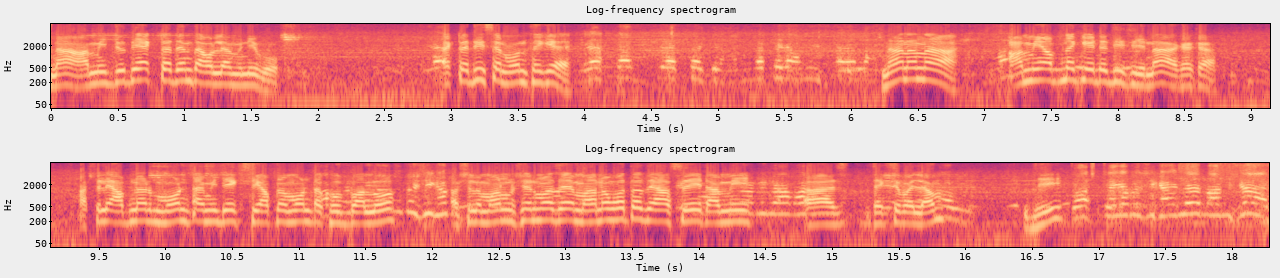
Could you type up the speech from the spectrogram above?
না, আমি যদি একটা দেন তাহলে আমি নিব। একটা দিছেন মন থেকে? না না না, আমি আপনাকে এটা দিছি। না, কাকা, আসলে আপনার মনটা আমি দেখছি, আপনার মনটা খুব ভালো। আসলে মানুষের মাঝে মানবতা যে আছে, এটা আমি দেখতে পাইলাম। জি? দশ টাকা বেশি খাইলে মানুষের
